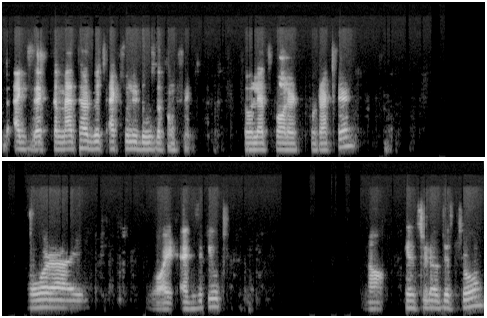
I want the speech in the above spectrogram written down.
the exact the method which actually does the functioning. So let's call it protected override void execute. Now instead of this throw,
